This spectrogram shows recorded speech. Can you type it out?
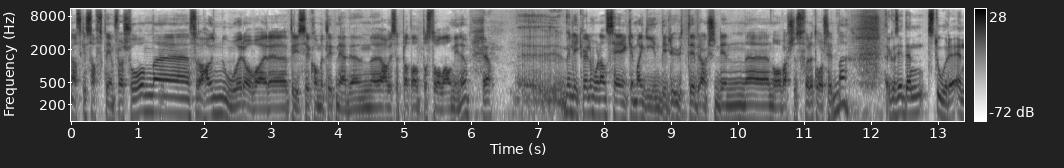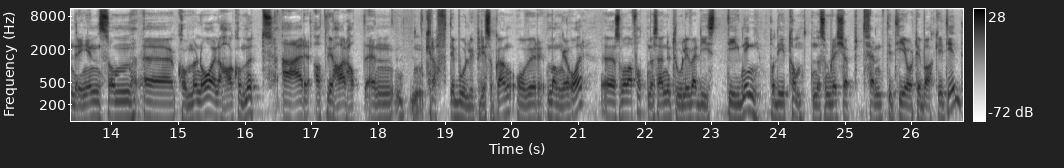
ganske saftig inflasjon. Eh, så har jo noe råvarepriser kommet litt ned igjen, har vi sett bl.a. på stål og aluminium. Ja. Eh, men likevel, hvordan ser egentlig marginbildet ut i bransjen din eh, nå versus for et år siden? Da? Jeg kan si Den store endringen som kommer nå, eller har kommet, er at vi har hatt en kraftig boligprisoppgang over mange år. Uh, så man har fått med seg en utrolig verdistigning på de tomtene som ble kjøpt fem til ti år tilbake i tid.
